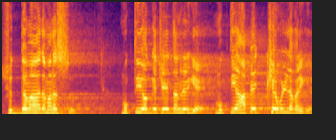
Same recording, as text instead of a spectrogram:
ಶುದ್ಧವಾದ ಮನಸ್ಸು ಮುಕ್ತಿಯೋಗ್ಯ ಚೇತನರಿಗೆ, ಮುಕ್ತಿಯ ಅಪೇಕ್ಷೆ ಉಳ್ಳವರಿಗೆ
